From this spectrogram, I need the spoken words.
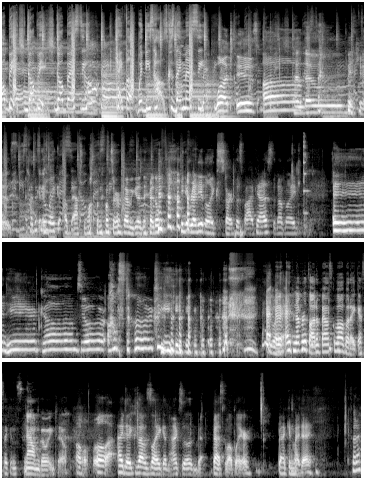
Go bitch, go bitch, go bestie. Can't fuck with these hoes cause they messy. What is up? Hello, bitches. I kind of feel like a basketball announcer every time we get in there. I don't I get ready to like start this podcast, and I'm like, and here comes your all-star team. I, anyway, have never thought of basketball, but I guess I can. Now I'm going to. oh well, I did because I was like an excellent ba- basketball player back in my day. Could I?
